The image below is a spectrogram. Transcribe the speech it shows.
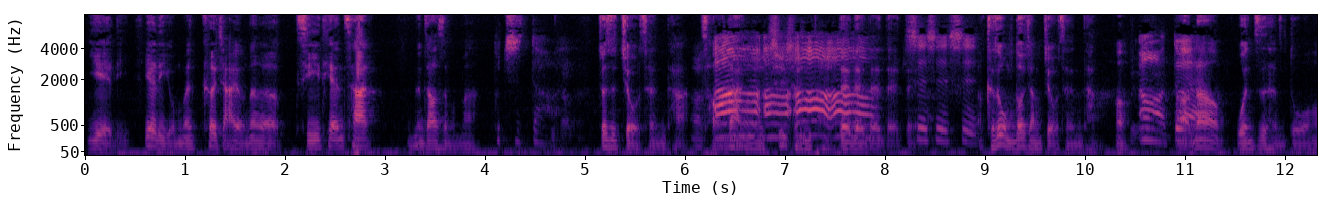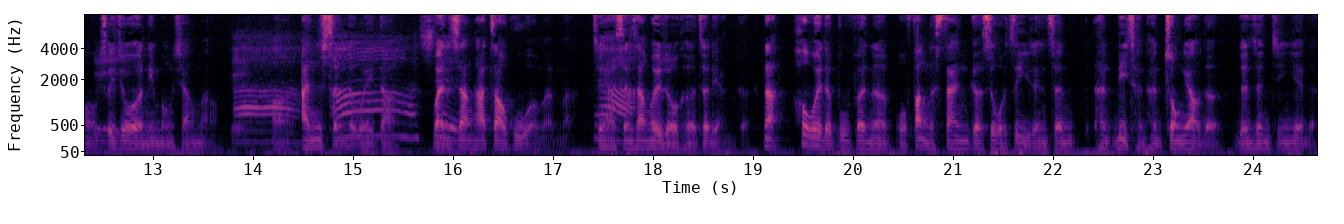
夜里，夜里我们客家有那个齐天餐，你们知道什么吗？不知道。就是九层塔炒蛋，七层塔，对对对对对，是是是。可是我们都讲九层塔哈，哦对，那蚊子很多哈，所以就有柠檬香茅啊，安神的味道。晚上它照顾我们嘛，所以它身上会柔和这两个。那后味的部分呢，我放了三个，是我自己人生很历程很重要的人生经验的。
